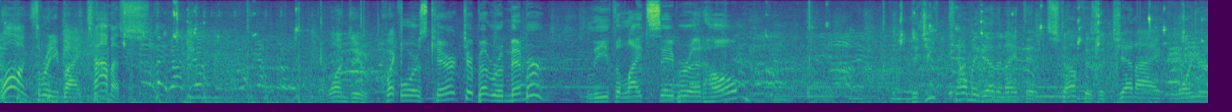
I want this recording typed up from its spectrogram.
Long three by Thomas. One, two, quick. For his character, but remember, leave the lightsaber at home. Did you tell me the other night that Stump is a Jedi warrior?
